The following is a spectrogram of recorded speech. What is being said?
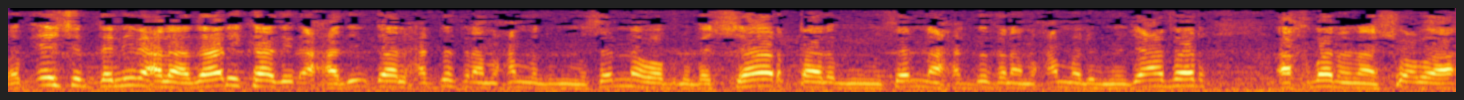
طيب إيش الدليل على ذلك؟ هذه الأحاديث. قال حدثنا محمد بن مسنى وابن بشار. قال ابن مسنى حدثنا محمد بن جعفر. أخبرنا شعبة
